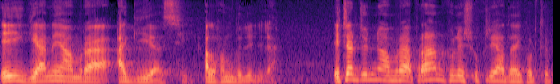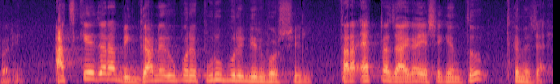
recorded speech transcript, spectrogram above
এই জ্ঞানে আমরা আগিয়ে আছি, আলহামদুলিল্লাহ। এটার জন্য আমরা প্রাণ খুলে সুক্রিয়া আদায় করতে পারি। আজকে যারা বিজ্ঞানের উপরে পুরোপুরি নির্ভরশীল, তারা একটা জায়গায় এসে কিন্তু থেমে যায়।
